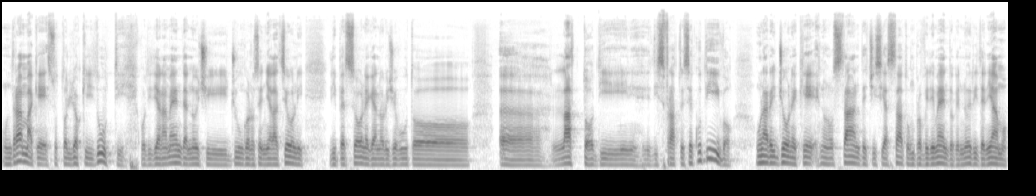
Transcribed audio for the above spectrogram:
Un dramma che è sotto gli occhi di tutti, quotidianamente a noi ci giungono segnalazioni di persone che hanno ricevuto l'atto di, di sfratto esecutivo, una regione che nonostante ci sia stato un provvedimento che noi riteniamo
